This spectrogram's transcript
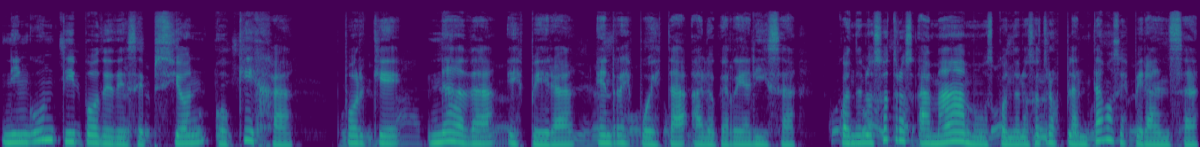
ningún tipo de decepción o queja, porque nada espera en respuesta a lo que realiza. Cuando nosotros amamos, cuando nosotros plantamos esperanza,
